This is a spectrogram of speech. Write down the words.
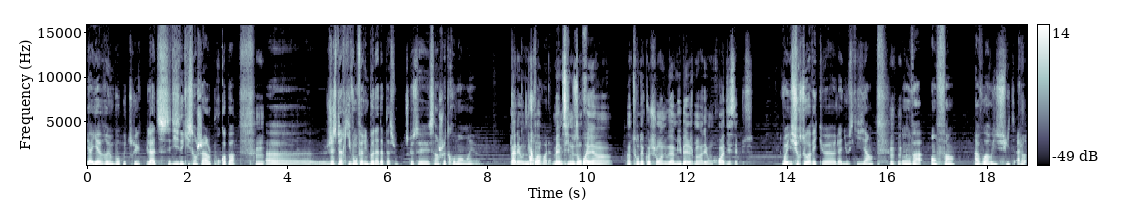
il y a, il y a vraiment beaucoup de trucs. Là, c'est Disney qui s'en charge. Pourquoi pas Mm. euh, J'espère qu'ils vont faire une bonne adaptation, parce que c'est c'est un chouette roman. Et, euh, Allez, on y Enfin, croit. voilà. Même s'ils nous ont Ouais. fait un, un tour de cochon à nous, amis belges, mais allez, on croit à Disney+. Oui, surtout avec euh, la news qui vient, on va enfin avoir une suite. Alors,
